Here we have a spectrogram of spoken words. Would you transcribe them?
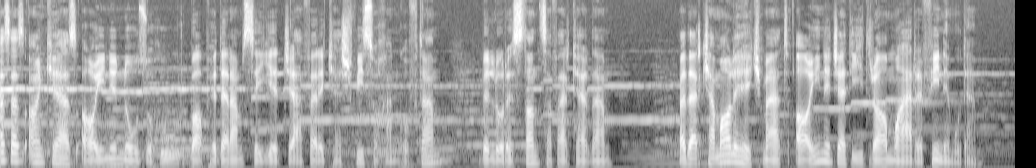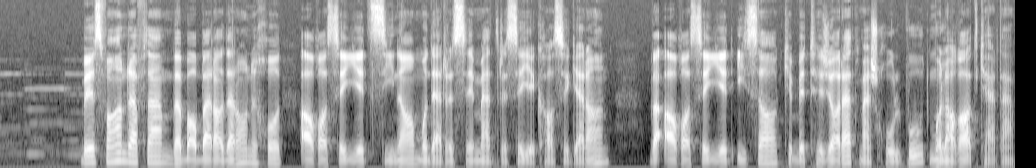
پس از آنکه از آین نوظهور با پدرم سید جعفر کشفی سخن گفتم به لورستان سفر کردم و در کمال حکمت آین جدید را معرفی نمودم به اصفهان رفتم و با برادران خود آقا سید سینا مدرس مدرسه کاسگران و آقا سید ایسا که به تجارت مشغول بود ملاقات کردم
